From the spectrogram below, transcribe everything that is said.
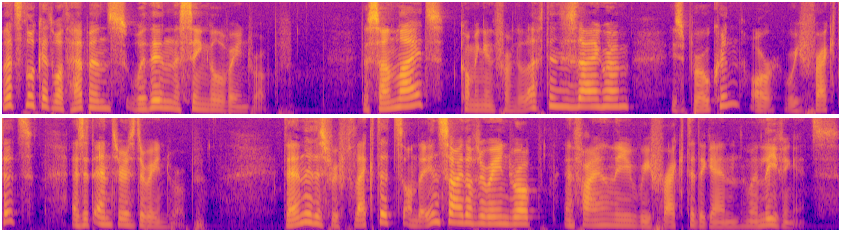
Let's look at what happens within a single raindrop. The sunlight, coming in from the left in this diagram, is broken or refracted as it enters the raindrop. Then it is reflected on the inside of the raindrop and finally refracted again when leaving it.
